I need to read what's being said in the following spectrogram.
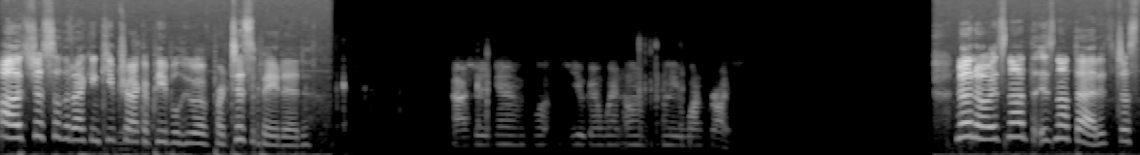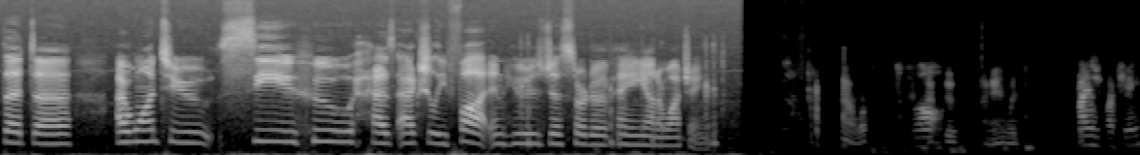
Oh, it's just so that I can keep track of people who have participated. Uh, so you can you can win only one prize. No, no, it's not. It's not that. It's just that uh, I want to see who has actually fought and who's just sort of hanging out and watching. What? Well. I'm watching.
